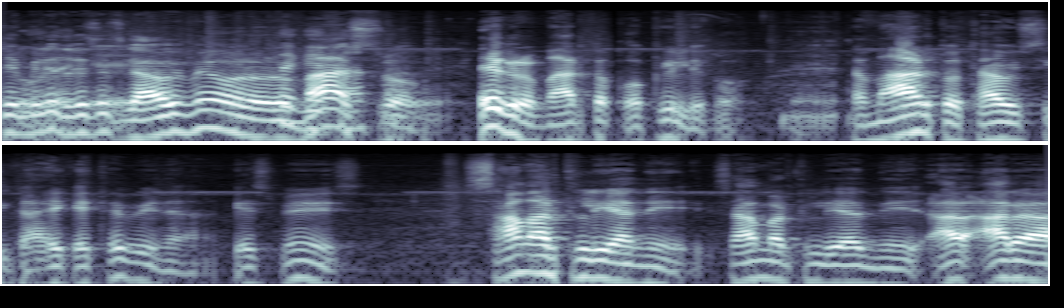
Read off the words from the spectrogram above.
შემიძლია დღესაც გავიმეორო რომ მას რომ ეგრო მარტო ყოფილიყო და მარტო თავისი გაეკეთებინა, გესმის? სამართლიანი, სამართლიანი არა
